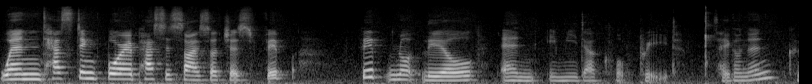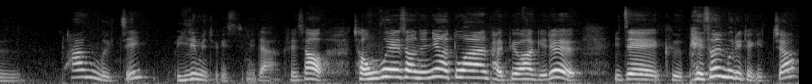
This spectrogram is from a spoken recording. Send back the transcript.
when testing for pesticides such as fip, fipronil and imidacloprid. 자, 이거는 그 화학물질 이름이 되겠습니다. 그래서 정부에서는요, 또한 발표하기를 이제 그 배설물이 되겠죠?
